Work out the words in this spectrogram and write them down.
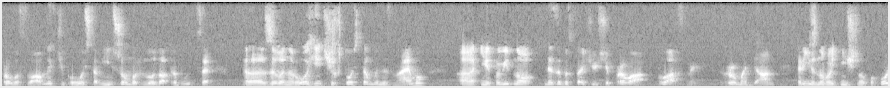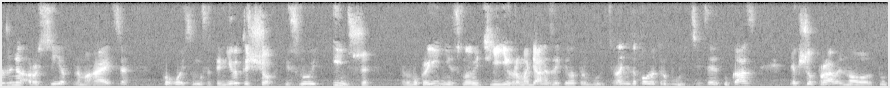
православних, чи когось там іншого. Можливо, завтра будуть це зеленорогі, чи хтось там ми не знаємо. Е, і відповідно, не забезпечуючи права власних громадян різного етнічного походження, Росія намагається когось змусити вірити, що існують інші в Україні, існують її громадяни, за які вона турбується. Вона ні за кого не турбується. Цей указ, якщо правильно тут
